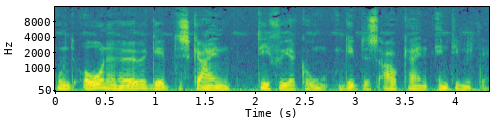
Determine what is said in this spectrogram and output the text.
Und ohne Höhe gibt es keine Tiefwirkung, gibt es auch keine Intimität.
